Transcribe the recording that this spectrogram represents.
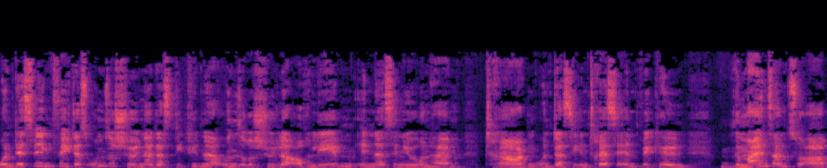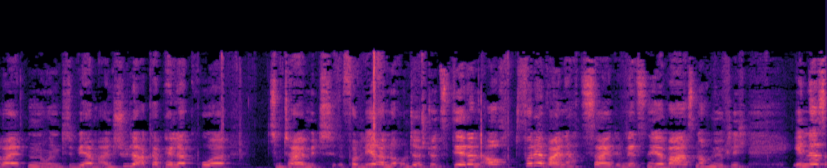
Und deswegen finde ich das umso schöner, dass die Kinder, unsere Schüler auch Leben in das Seniorenheim tragen und dass sie Interesse entwickeln, gemeinsam zu arbeiten. Und wir haben einen Schüler-A-Cappella-Chor, zum Teil mit, von Lehrern noch unterstützt, der dann auch vor der Weihnachtszeit, im letzten Jahr war es noch möglich, in, das,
